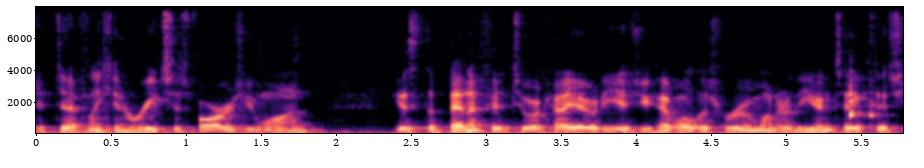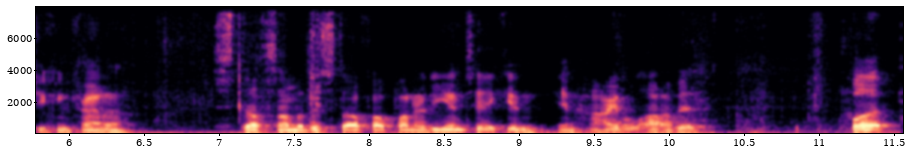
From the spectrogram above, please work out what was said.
it definitely can reach as far as you want. I guess the benefit to a Coyote is you have all this room under the intake that you can kind of stuff some of this stuff up under the intake and, and hide a lot of it. But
